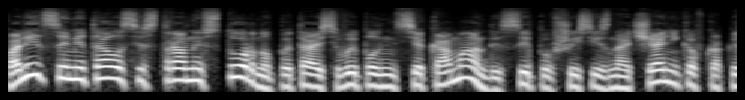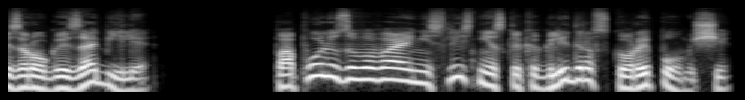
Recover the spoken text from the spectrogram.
Полиция металась из стороны в сторону, пытаясь выполнить все команды, сыпавшиеся из начальников, как из рога изобилия. По полю, завывая, неслись несколько глидеров скорой помощи.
